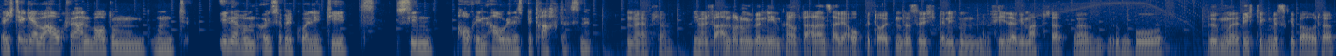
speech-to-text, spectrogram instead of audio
Ich denke aber auch Verantwortung und innere und äußere Qualität sind auch im Auge des Betrachters. Ne? Na klar. Ich meine, Verantwortung übernehmen kann auf der anderen Seite auch bedeuten, dass ich, wenn ich einen Fehler gemacht habe, ja, irgendwo irgendwann richtig missgebaut habe,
